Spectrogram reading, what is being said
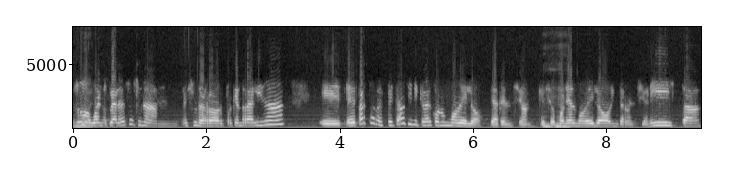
no, bueno, claro, eso es una es un error, porque en realidad eh, el parto respetado tiene que ver con un modelo de atención que se opone al modelo intervencionista,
